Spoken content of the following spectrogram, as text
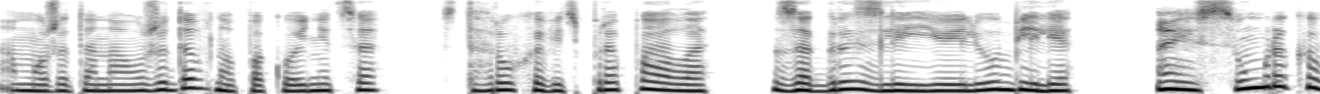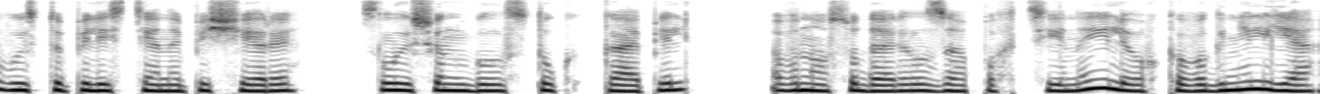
А может, она уже давно покойница. Старуха ведь пропала. Загрызли ее или убили. А из сумрака выступили стены пещеры. Слышен был стук капель. В нос ударил запах тины и легкого гнилья.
